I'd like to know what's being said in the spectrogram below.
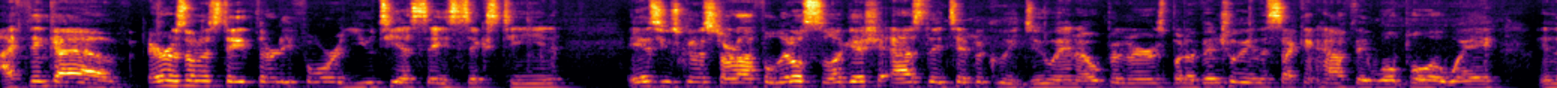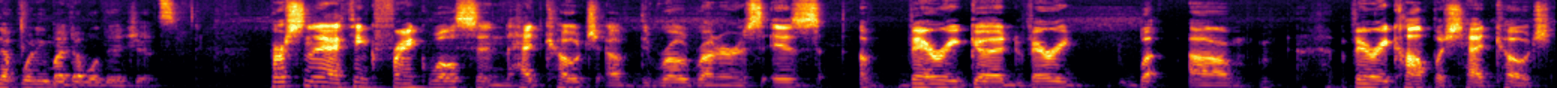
I think I have Arizona State 34, UTSA 16. ASU's going to start off a little sluggish, as they typically do in openers, but eventually in the second half they will pull away, end up winning by double digits. Personally, I think Frank Wilson, the head coach of the Roadrunners, is a very good, very um, very accomplished head coach.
